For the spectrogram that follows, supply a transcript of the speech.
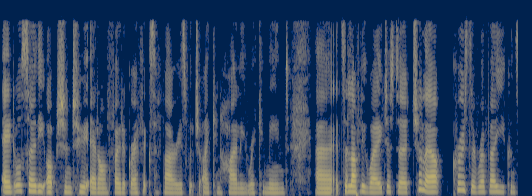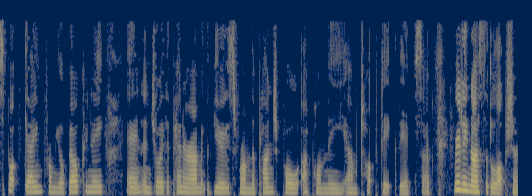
and also the option to add on photographic safaris, which I can highly recommend. Uh, it's a lovely way just to chill out, cruise the river. You can spot game from your balcony and enjoy the panoramic views from the plunge pool up on the um, top deck there. So really nice little option.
